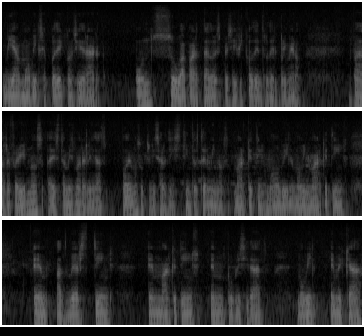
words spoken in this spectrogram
vía móvil se puede considerar un subapartado específico dentro del primero. Para referirnos a esta misma realidad, podemos utilizar distintos términos, marketing móvil, móvil marketing, M advertising, M marketing, M publicidad, móvil MK,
